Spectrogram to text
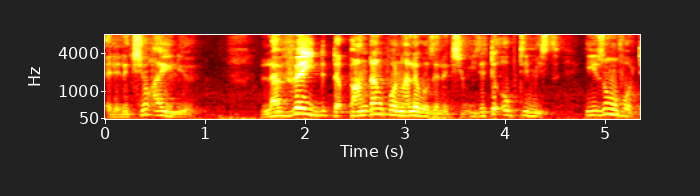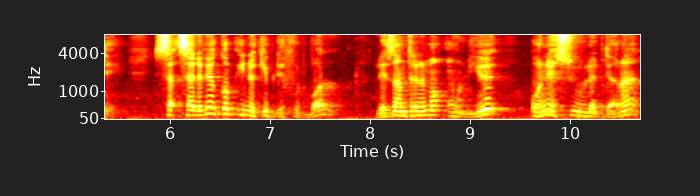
Et l'élection a eu lieu. La veille, pendant qu'on allait aux élections, ils étaient optimistes. Ils ont voté. Ça, devient comme une équipe de football. Les entraînements ont lieu. On est sur le terrain.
